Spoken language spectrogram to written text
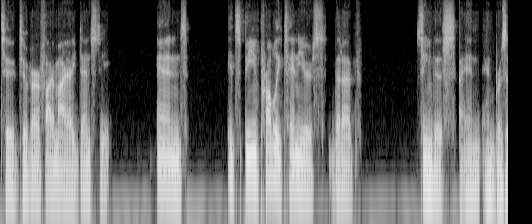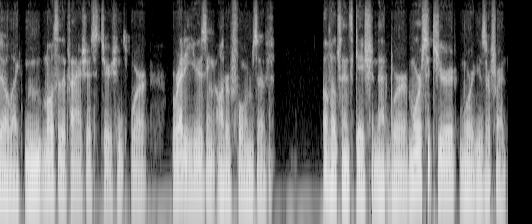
to to verify my identity and it's been probably 10 years that I've seen this in, in Brazil. Like most of the financial institutions were already using other forms of, of authentication that were more secure, more user friendly.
